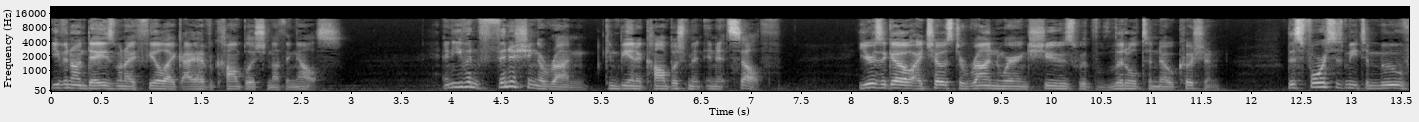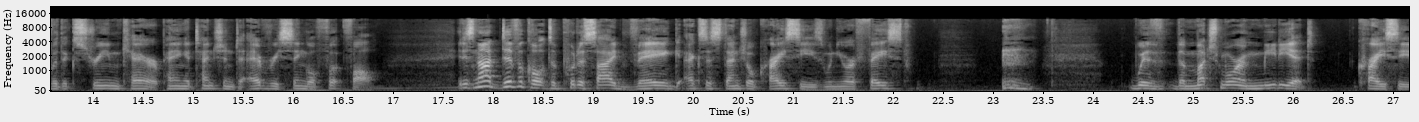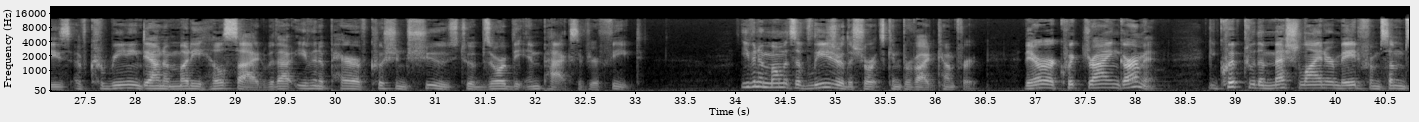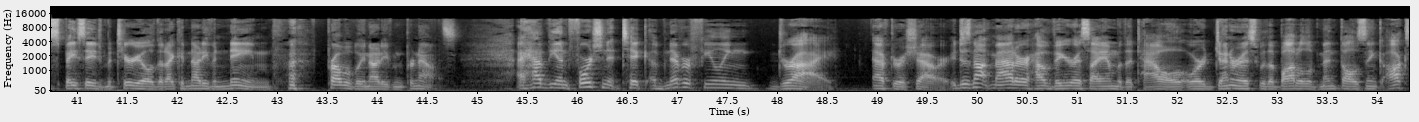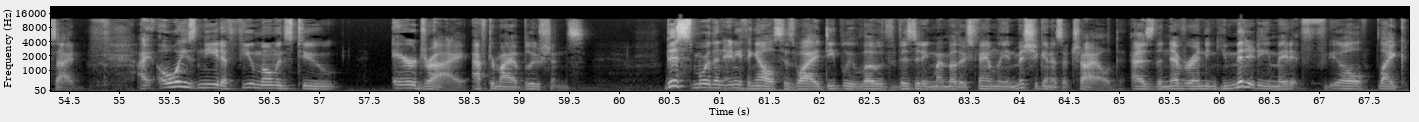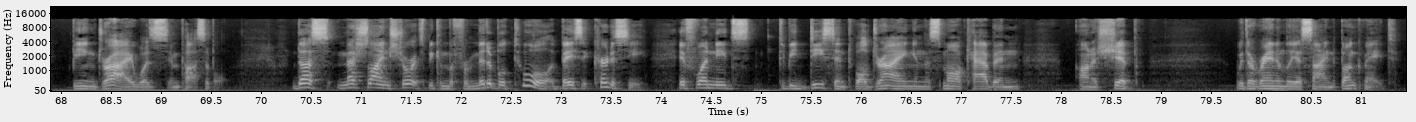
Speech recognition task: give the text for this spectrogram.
even on days when I feel like I have accomplished nothing else. And even finishing a run can be an accomplishment in itself. Years ago, I chose to run wearing shoes with little to no cushion. This forces me to move with extreme care, paying attention to every single footfall. It is not difficult to put aside vague existential crises when you are faced with the much more immediate crises of careening down a muddy hillside without even a pair of cushioned shoes to absorb the impacts of your feet. Even in moments of leisure, the shorts can provide comfort. They are a quick drying garment, equipped with a mesh liner made from some space age material that I could not even name, probably not even pronounce. I have the unfortunate tick of never feeling dry after a shower. It does not matter how vigorous I am with a towel or generous with a bottle of menthol zinc oxide. I always need a few moments to air dry after my ablutions. This, more than anything else, is why I deeply loathed visiting my mother's family in Michigan as a child, as the never ending humidity made it feel like being dry was impossible. Thus, meshline shorts become a formidable tool of basic courtesy if one needs to be decent while drying in the small cabin on a ship with a randomly assigned bunkmate.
